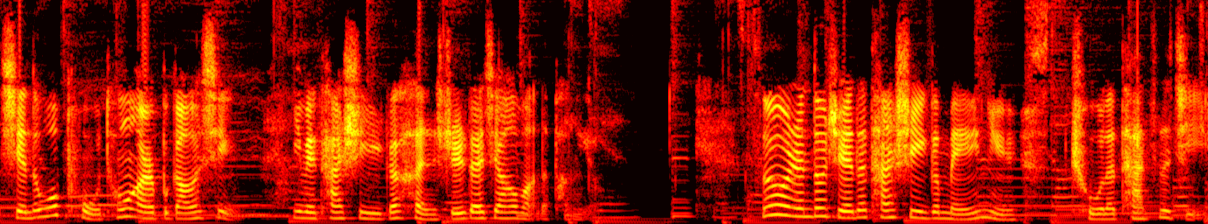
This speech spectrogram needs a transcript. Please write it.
显得我普通而不高兴，因为她是一个很值得交往的朋友。所有人都觉得她是一个美女，除了她自己。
